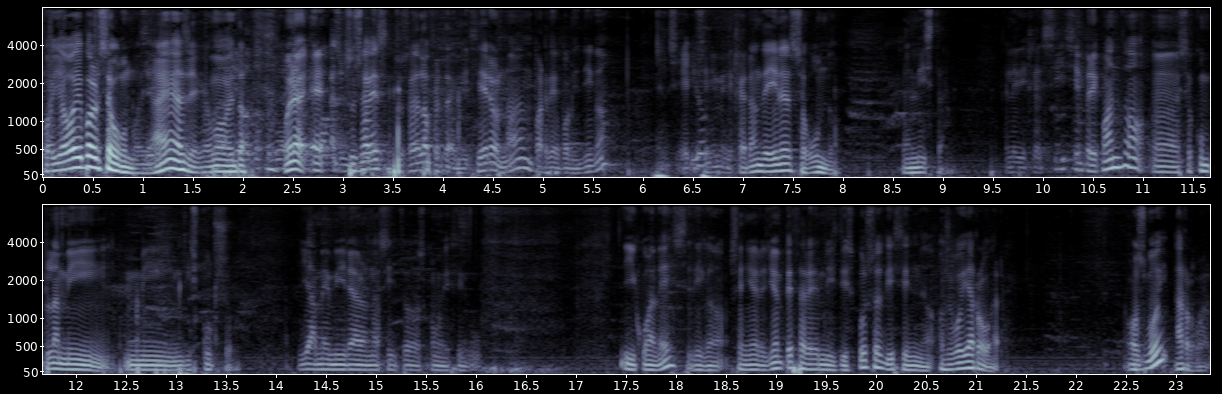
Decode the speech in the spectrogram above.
Pues yo voy por el segundo ya, ¿eh? Así que un momento. Bueno, eh, ¿tú, sabes, tú sabes la oferta que me hicieron, ¿no? Un partido político. ¿En serio? Sí, me dijeron de ir el segundo, en lista. Le dije, sí, siempre y cuando eh, se cumpla mi, mi discurso. Ya me miraron así todos como diciendo, uff. ¿Y cuál es? Digo, señores, yo empezaré mis discursos diciendo, os voy a robar. Os voy a robar.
